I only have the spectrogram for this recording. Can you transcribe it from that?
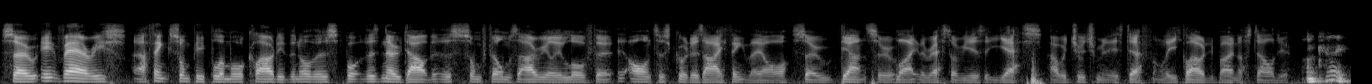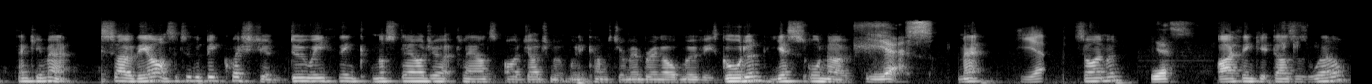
So it varies. I think some people are more clouded than others, but there's no doubt that there's some films that I really love that aren't as good as I think they are. So the answer, like the rest of you, is that yes, our judgment is definitely clouded by nostalgia. Okay, thank you, Matt. So, the answer to the big question do we think nostalgia clouds our judgment when it comes to remembering old movies? Gordon, yes or no? Yes. Matt? Yep. Simon? Yes. I think it does as well.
